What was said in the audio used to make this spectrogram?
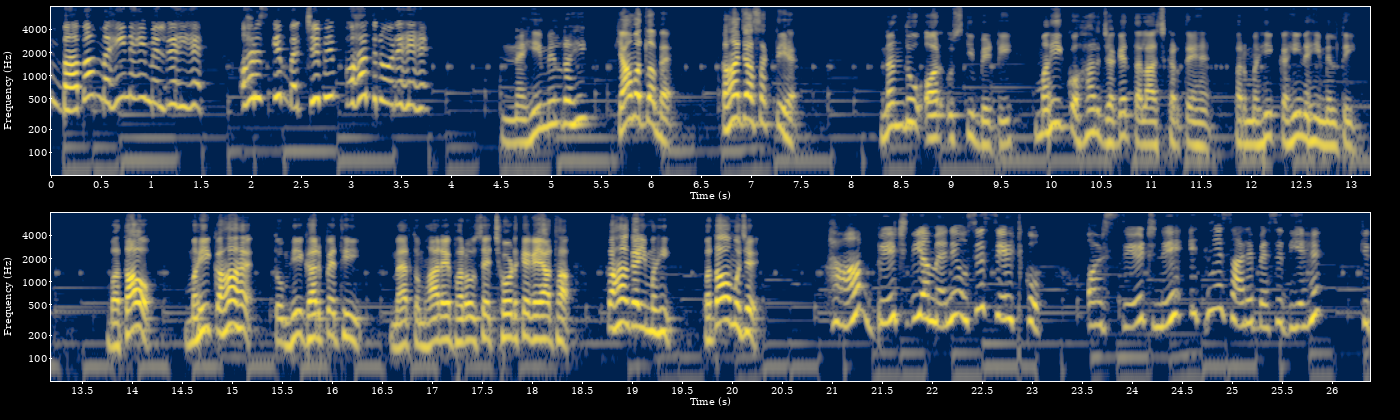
बाबा मही नहीं मिल रही है और उसके बच्चे भी बहुत रो रहे हैं। नहीं मिल रही? क्या मतलब है? कहाँ जा सकती है? नंदू और उसकी बेटी मही को हर जगह तलाश करते हैं पर मही कहीं नहीं मिलती। बताओ मही कहाँ है? तुम ही घर पे थी। मैं तुम्हारे भरोसे छोड़ के गया था। कहाँ गई मही? बताओ मुझे। हाँ बेच दिया मैंने उसे सेठ को। और सेठ ने इतने सारे पैसे दिए हैं कि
